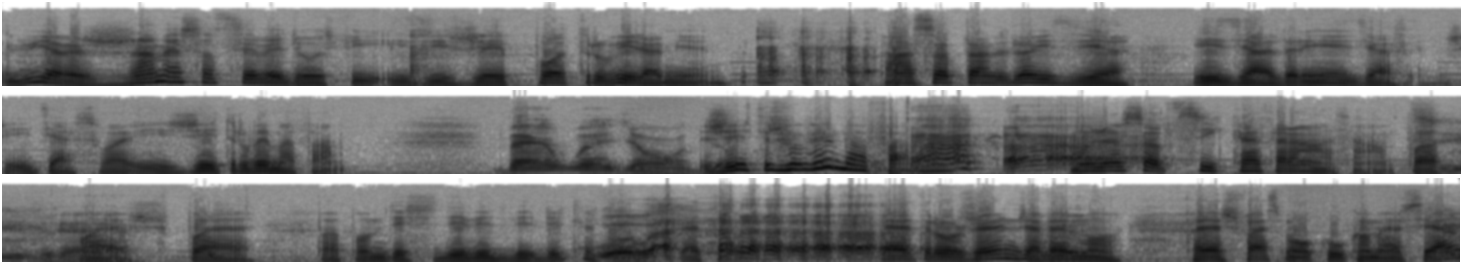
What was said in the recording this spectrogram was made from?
lui, il n'avait jamais sorti avec d'autres filles. Il dit, je n'ai pas trouvé la mienne. en sortant de là, il dit, il dit à Adrien, il dit, à- j'ai dit à dit, j'ai trouvé ma femme. Ben voyons. J'ai trouvé ma femme. On a sorti quatre ans ensemble. C'est vrai. Ouais, je suis pas, pas, pas me décider vite, vite, vite. Ouais, ouais. J'étais trop, trop jeune. J'avais Ouais. mon, fallait que je fasse mon cours commercial.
